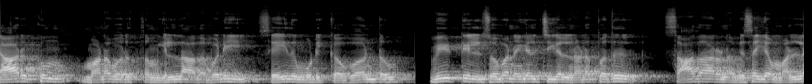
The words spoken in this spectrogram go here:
யாருக்கும் மன வருத்தம் இல்லாதபடி செய்து முடிக்க வேண்டும். வீட்டில் சுப நிகழ்ச்சிகள் நடப்பது சாதாரண விஷயம் அல்ல.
